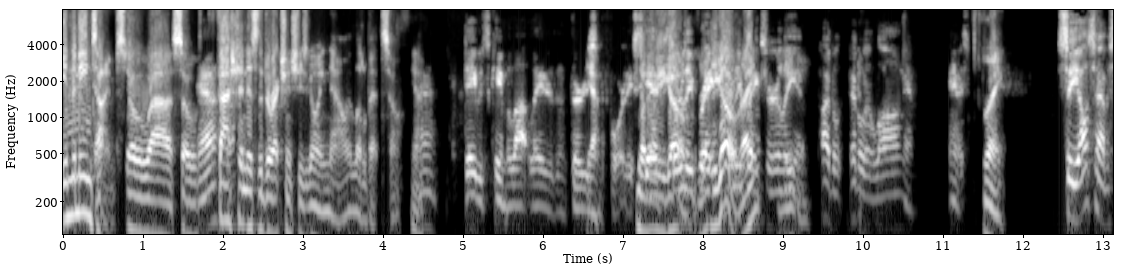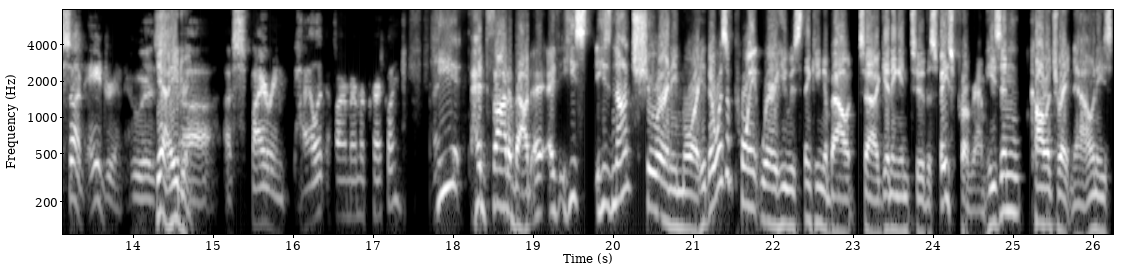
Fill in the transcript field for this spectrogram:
in the meantime. So uh so yeah. fashion is the direction she's going now a little bit. So yeah. yeah. David's came a lot later than 30s yeah. and 40s. So well, there you go. Early breaks, there you go, early right? breaks early and piddle, piddle along. And anyways. Right. So you also have a son, Adrian, who is yeah, Adrian. Uh, aspiring pilot, if I remember correctly. Right? He had thought about. Uh, he's he's not sure anymore. He, there was a point where he was thinking about uh, getting into the space program. He's in college right now, and he's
